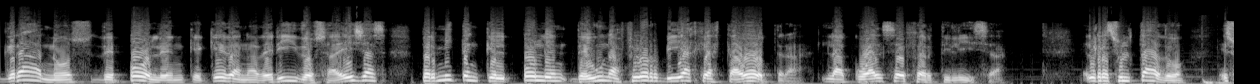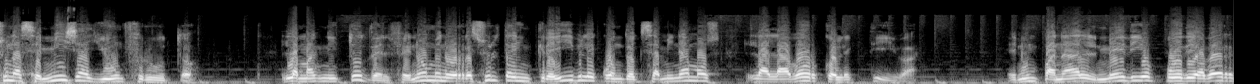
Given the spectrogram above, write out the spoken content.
granos de polen que quedan adheridos a ellas permiten que el polen de una flor viaje hasta otra, la cual se fertiliza. El resultado es una semilla y un fruto. La magnitud del fenómeno resulta increíble cuando examinamos la labor colectiva. En un panal medio puede haber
